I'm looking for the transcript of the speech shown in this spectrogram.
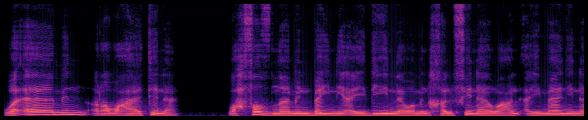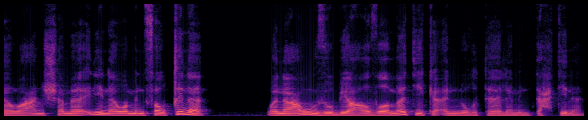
وآمن روعاتنا واحفظنا من بين أيدينا ومن خلفنا وعن أيماننا وعن شمائلنا ومن فوقنا ونعوذ بعظمتك أن نغتال من تحتنا.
